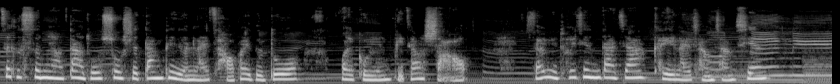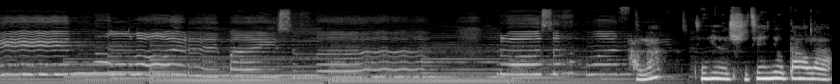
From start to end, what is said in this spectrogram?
这个寺庙大多数是当地人来朝拜的多，外国人比较少。小雨推荐大家可以来尝尝鲜。好了，今天的时间又到了，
